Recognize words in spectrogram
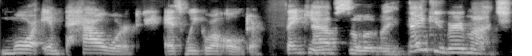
more empowered as we grow older. Thank you. Absolutely. Thank you very much.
